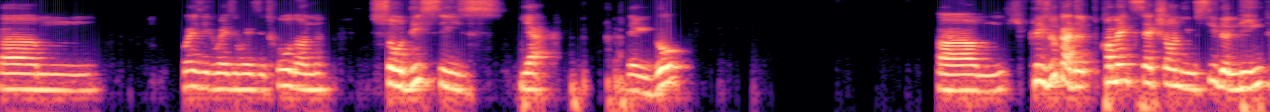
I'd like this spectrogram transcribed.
um, where is it? Where is it? Where is it? Hold on. So this is yeah. There you go. Um, please look at the comment section. You see the link.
